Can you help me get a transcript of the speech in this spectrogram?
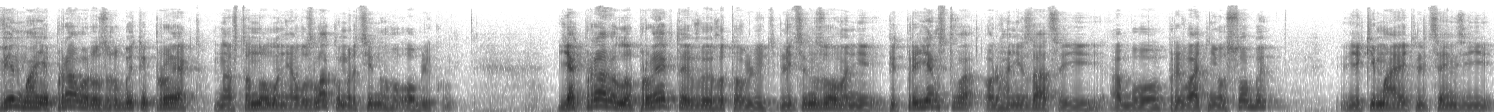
він має право розробити проєкт на встановлення вузла комерційного обліку. Як правило, проекти виготовлюють ліцензовані підприємства, організації або приватні особи, які мають ліцензії,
